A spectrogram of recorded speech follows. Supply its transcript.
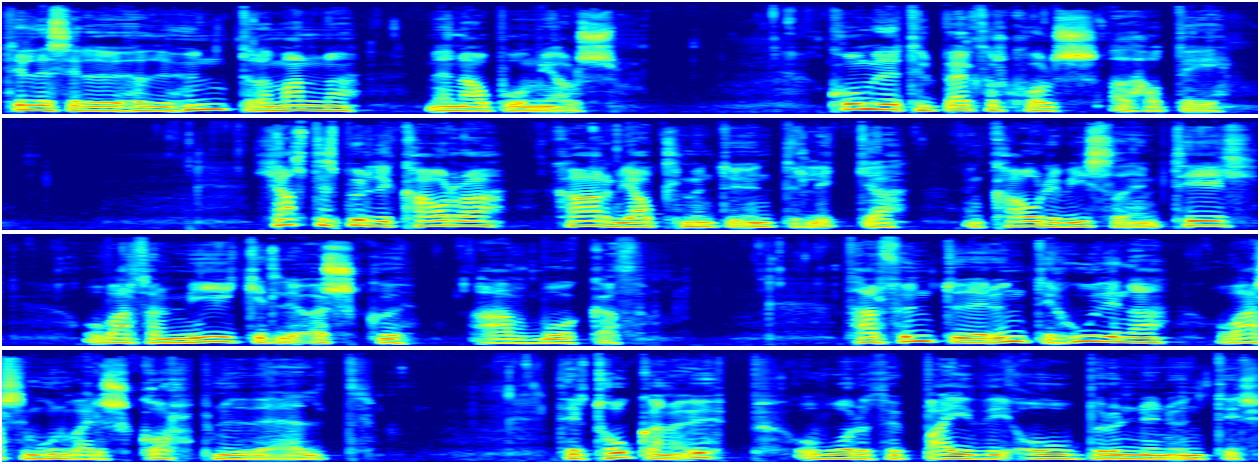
til þess að þau höfðu hundrað manna með nábúum njáls. Komiðu til Bergþórskóls að hátegi. Hjalti spurði Kára hvar njálmundi undir liggja en Kári vísaði þeim til og var þar mikilli ösku afbókað. Þar fundu þeir undir húðina og var sem hún væri skorpnuð við eld. Þeir tók hana upp og voru þau bæði óbrunnin undir.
